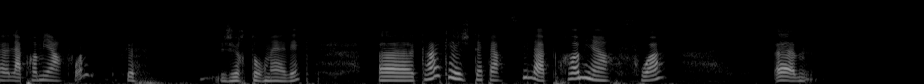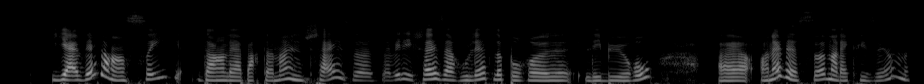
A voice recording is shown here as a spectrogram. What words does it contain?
euh, la première fois, parce que j'y retournais avec, euh, quand que j'étais partie la première fois, euh, il avait lancé dans l'appartement une chaise, vous savez, les chaises à roulettes là, pour les bureaux. on avait ça dans la cuisine.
